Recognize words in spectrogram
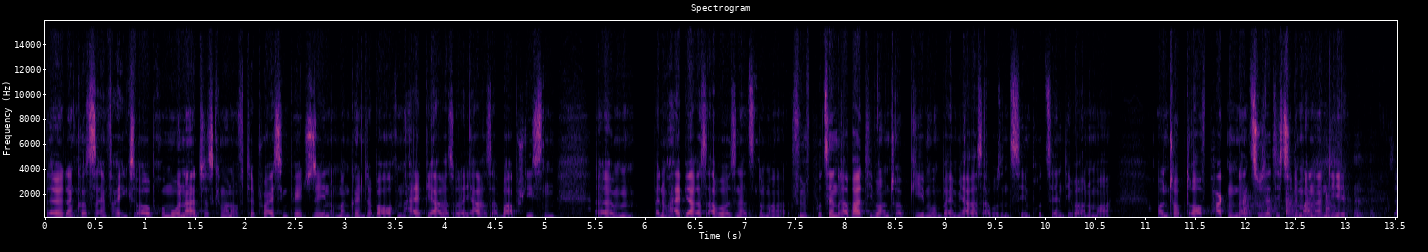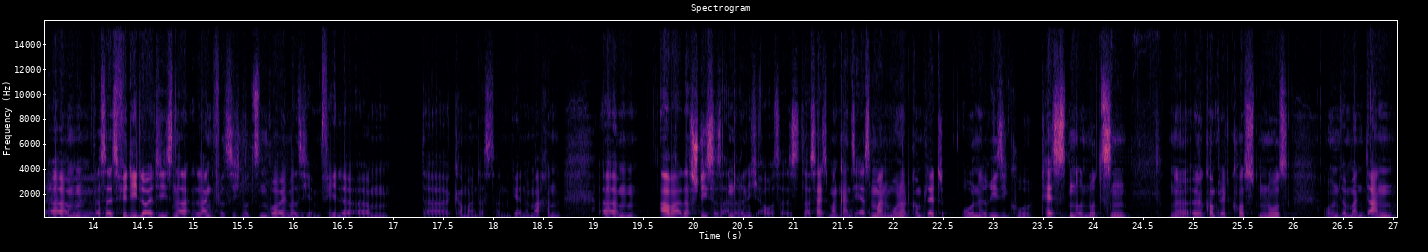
äh, dann kostet es einfach x Euro pro Monat. Das kann man auf der Pricing-Page sehen. Und man könnte aber auch ein Halbjahres- oder Jahresabo abschließen. Ähm, bei einem Halbjahresabo sind das nochmal 5% Rabatt, die wir on top geben. Und beim Jahresabo sind es 10%, die wir auch nochmal on top draufpacken, dann zusätzlich zu dem anderen Deal. Ähm, das heißt, für die Leute, die es langfristig nutzen wollen, was ich empfehle, ähm, da kann man das dann gerne machen. Ähm, aber das schließt das andere nicht aus. Das heißt, man kann es erstmal einen Monat komplett ohne Risiko testen und nutzen ne, äh, komplett kostenlos. Und wenn man dann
